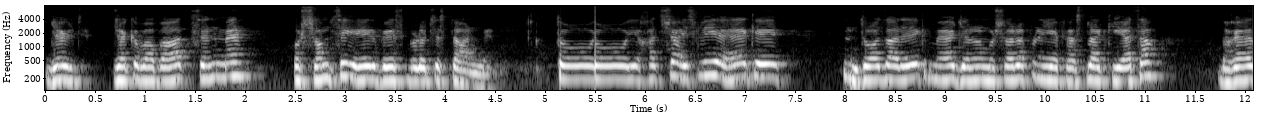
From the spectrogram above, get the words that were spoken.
जैकबाबाद सिंध में और शमसी एयरबेस बलूचिस्तान में। तो, ये ख़दशा इसलिए है कि 2001 में जनरल मुशर्रफ ने यह फैसला किया था बग़ैर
